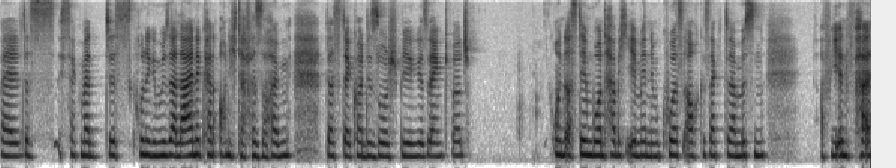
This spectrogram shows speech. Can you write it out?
Weil das, ich sag mal, das grüne Gemüse alleine kann auch nicht dafür sorgen, dass der Cortisolspiegel gesenkt wird. Und aus dem Grund habe ich eben in dem Kurs auch gesagt, da müssen auf jeden Fall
